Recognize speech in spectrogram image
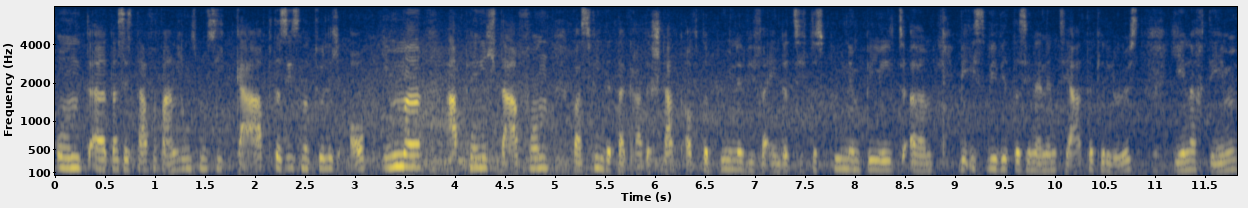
und äh, dass es da Verwandlungsmusik gab, das ist natürlich auch immer abhängig davon, was findet da gerade statt auf der Bühne, wie verändert sich das Bühnenbild, äh, wie, ist, wie wird das in einem Theater gelöst. Je nachdem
